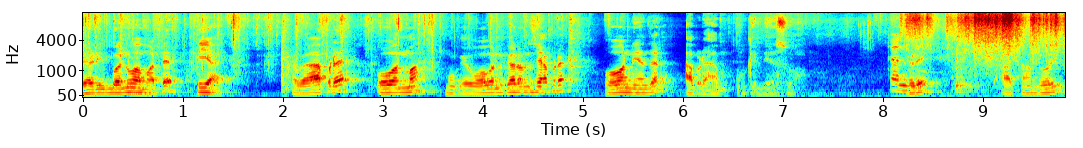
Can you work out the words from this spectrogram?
રેડી બનવા માટે તૈયાર. હવે આપણે ઓવનમાં મૂકી ઓવન ગરમ છે આપણે. ઓવનની અંદર આપણે આ મૂકી દઈશું રેડી આ તાંદોળી.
